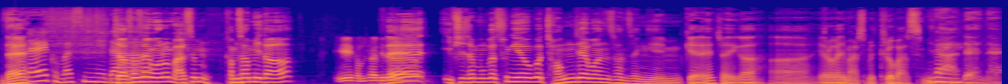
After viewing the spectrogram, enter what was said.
네. 네, 고맙습니다. 자, 선생님 오늘 말씀 감사합니다. 예, 감사합니다. 네. 입시 전문가 숭이호고 정재원 선생님께 저희가 아, 여러 가지 말씀을 들어봤습니다. 네, 네.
